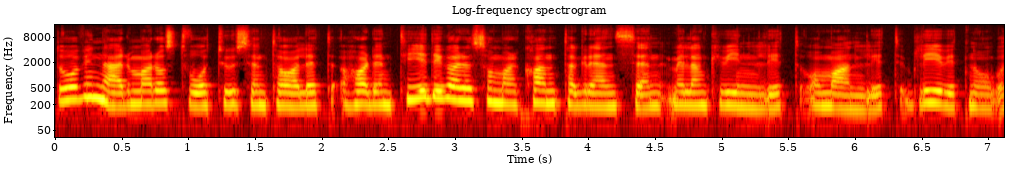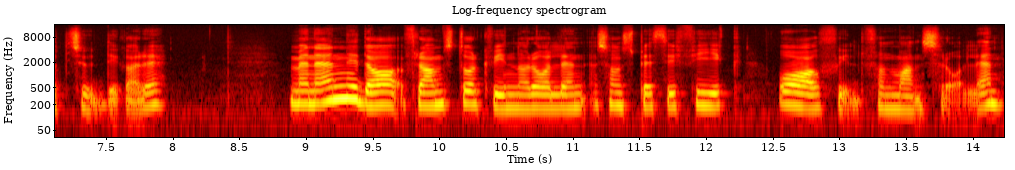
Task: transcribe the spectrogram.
Då vi närmar oss 2000-talet har den tidigare så markanta gränsen mellan kvinnligt och manligt blivit något suddigare. Men än idag framstår kvinnorollen som specifik och avskild från mansrollen.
